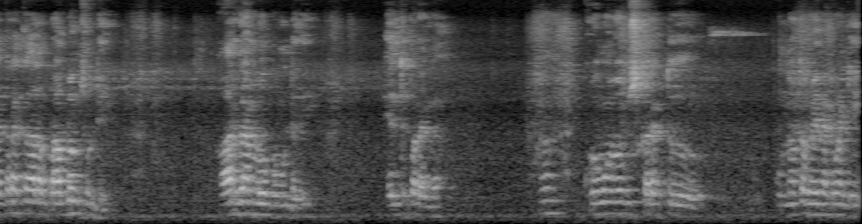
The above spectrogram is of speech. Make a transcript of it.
రకరకాల ప్రాబ్లమ్స్ ఉంటాయి. ఆర్గాన్ లోపం ఉంటుంది హెల్త్ పరంగా. క్రోమోజోమ్స్ కరెక్ట్ ఉన్నతమైనటువంటి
